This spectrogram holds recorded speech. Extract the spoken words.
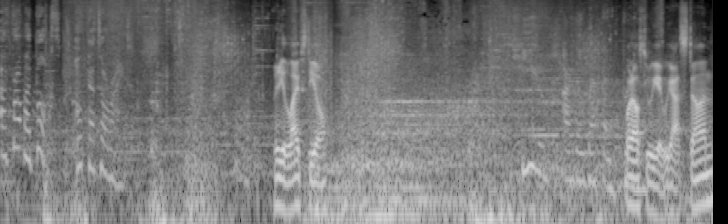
I brought my books. Hope that's all right. We need lifesteal. You are the weapon. What else do we get? We got stun.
